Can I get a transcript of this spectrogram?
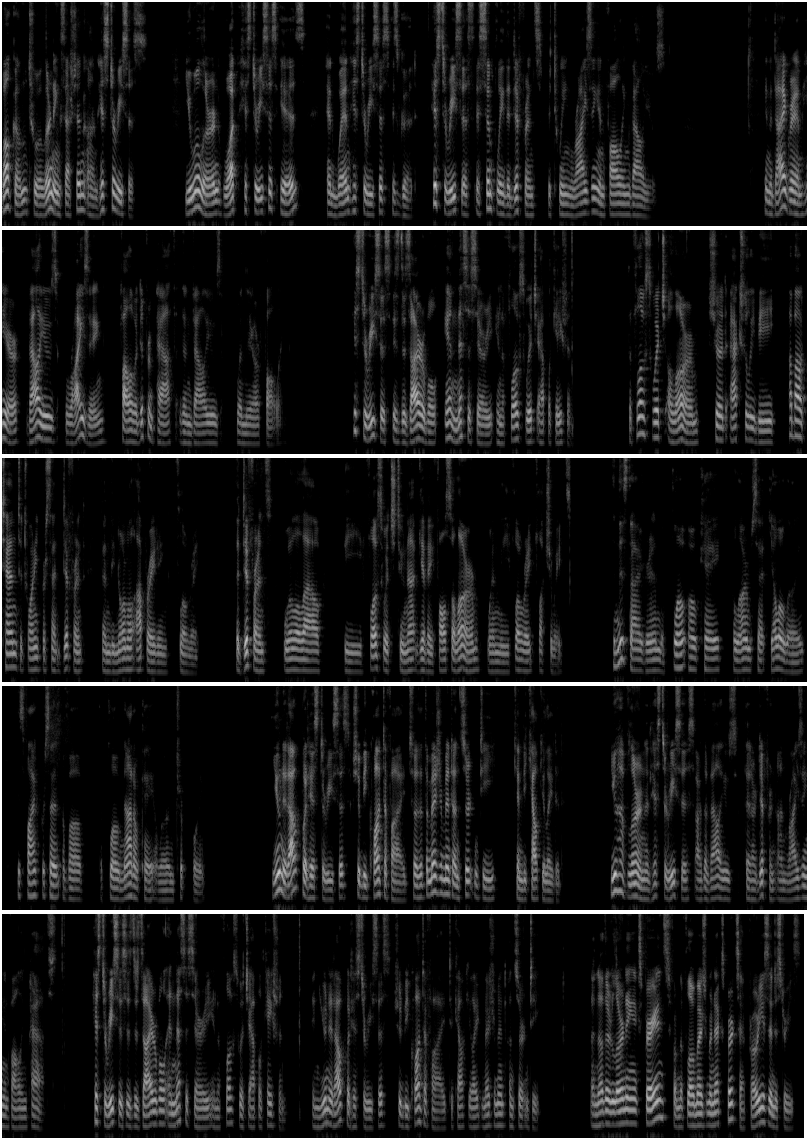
Welcome to a learning session on hysteresis. You will learn what hysteresis is and when hysteresis is good. Hysteresis is simply the difference between rising and falling values. In the diagram here, values rising follow a different path than values when they are falling. Hysteresis is desirable and necessary in a flow switch application. The flow switch alarm should actually be about 10 to 20% different than the normal operating flow rate. The difference will allow the flow switch to not give a false alarm when the flow rate fluctuates. In this diagram, the flow OK alarm set yellow line is 5% above the flow not OK alarm trip point. Unit output hysteresis should be quantified so that the measurement uncertainty can be calculated. You have learned that hysteresis are the values that are different on rising and falling paths. Hysteresis is desirable and necessary in a flow switch application, and unit output hysteresis should be quantified to calculate measurement uncertainty. Another learning experience from the flow measurement experts at Proteus Industries.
